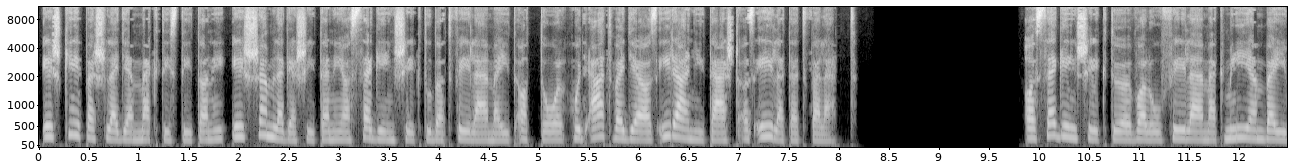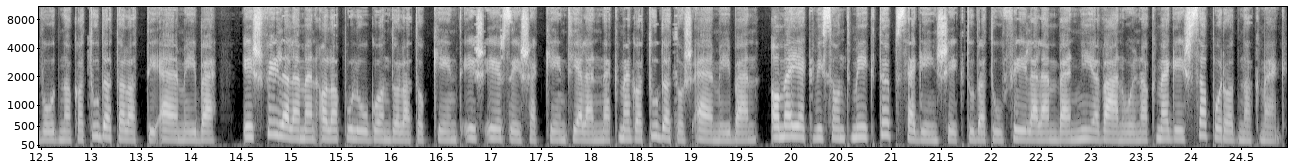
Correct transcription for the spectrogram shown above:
és képes legyen megtisztítani és semlegesíteni a szegénység tudat félelmeit attól, hogy átvegye az irányítást az életet felett. A szegénységtől való félelmek mélyen beivódnak a tudatalatti elmébe, és félelemen alapuló gondolatokként és érzésekként jelennek meg a tudatos elmében, amelyek viszont még több szegénységtudatú félelemben nyilvánulnak meg és szaporodnak meg.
